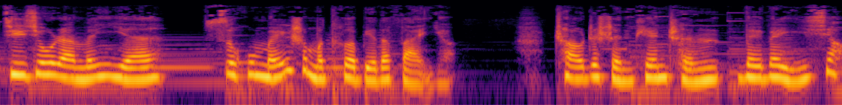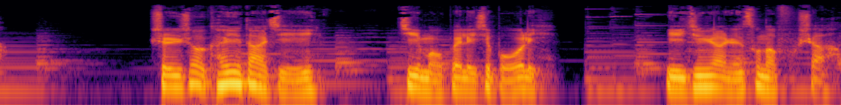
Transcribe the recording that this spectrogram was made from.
季修染闻言似乎没什么特别的反应，朝着沈天辰微微一笑。沈少开业大吉，季某备了一些薄礼，已经让人送到府上。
